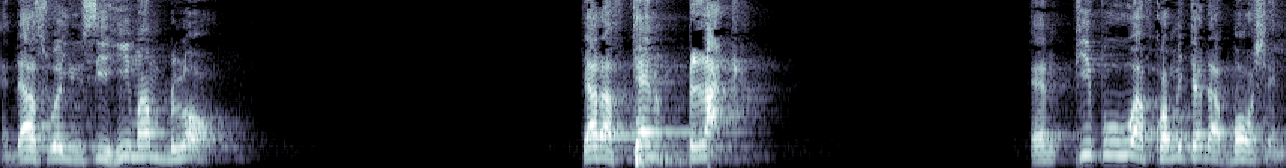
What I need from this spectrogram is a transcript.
And that's where you see human blood that have turned black. And people who have committed abortion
